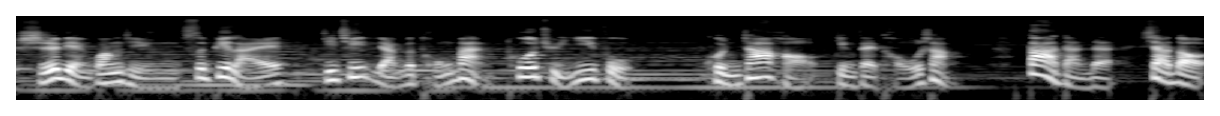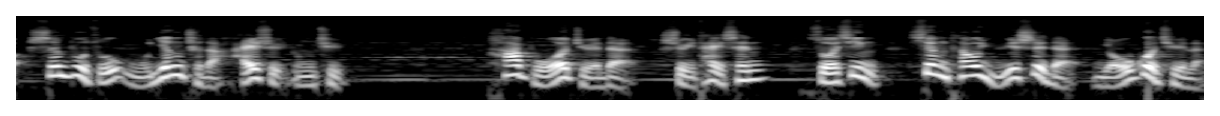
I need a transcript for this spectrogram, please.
十点光景，斯皮莱及其两个同伴脱去衣服，捆扎好顶在头上，大胆地下到深不足五英尺的海水中去。哈勃觉得水太深，索性像条鱼似的游过去了。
